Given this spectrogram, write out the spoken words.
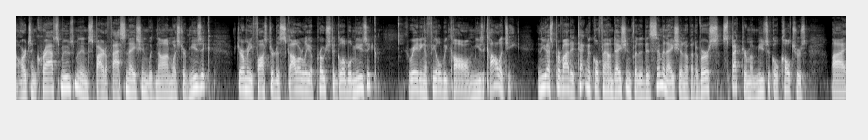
Arts and crafts movement inspired a fascination with non Western music. Germany fostered a scholarly approach to global music, creating a field we call musicology. And the U.S. provided technical foundation for the dissemination of a diverse spectrum of musical cultures by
